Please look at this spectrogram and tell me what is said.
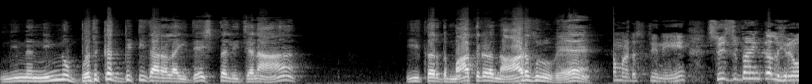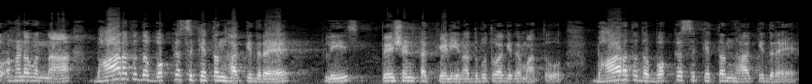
ನಿನ್ನ ನಿನ್ನೂ ಬದುಕಕ್ ಬಿಟ್ಟಿದಾರಲ್ಲ ಈ ದೇಶದಲ್ಲಿ ಜನ? ಈ ತರದ ಮಾತುಗಳನ್ನ ಆಡಿದ್ರು ಮಾಡಿಸ್ತೀನಿ. ಸ್ವಿಸ್ ಬ್ಯಾಂಕ್ ಅಲ್ಲಿ ಇರೋ ಹಣವನ್ನ ಭಾರತದ ಬೊಕ್ಕಸಕ್ಕೆ ತಂದು ಹಾಕಿದ್ರೆ ಪ್ಲೀಸ್ ಪೇಷಂಟ್ ಆಗಿ ಕೇಳಿ, ಏನು ಅದ್ಭುತವಾಗಿದೆ ಮಾತು. ಭಾರತದ ಬೊಕ್ಕಸಕ್ಕೆ ತಂದು ಹಾಕಿದ್ರೆ,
